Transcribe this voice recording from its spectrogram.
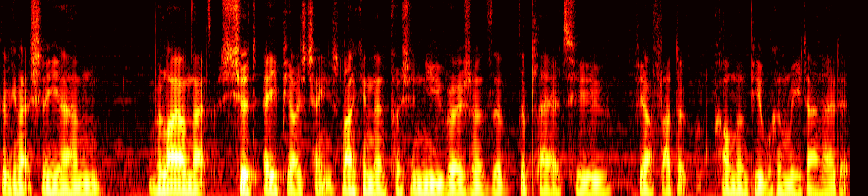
so we can actually um, rely on that should APIs change. And I can then push a new version of the, the player to vrflad.com and people can re-download it.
